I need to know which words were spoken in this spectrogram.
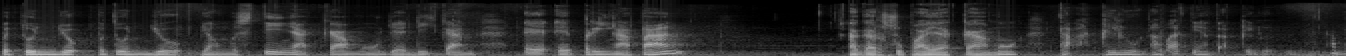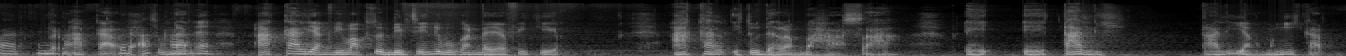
petunjuk-petunjuk yang mestinya kamu jadikan eh, eh, peringatan agar supaya kamu ta'qilun. Apa artinya ta'qilun? Apa artinya? Berakal. Berakal. Sebenarnya akal yang dimaksud di sini bukan daya pikir. Akal itu dalam bahasa eh, eh, tali, tali yang mengikat.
